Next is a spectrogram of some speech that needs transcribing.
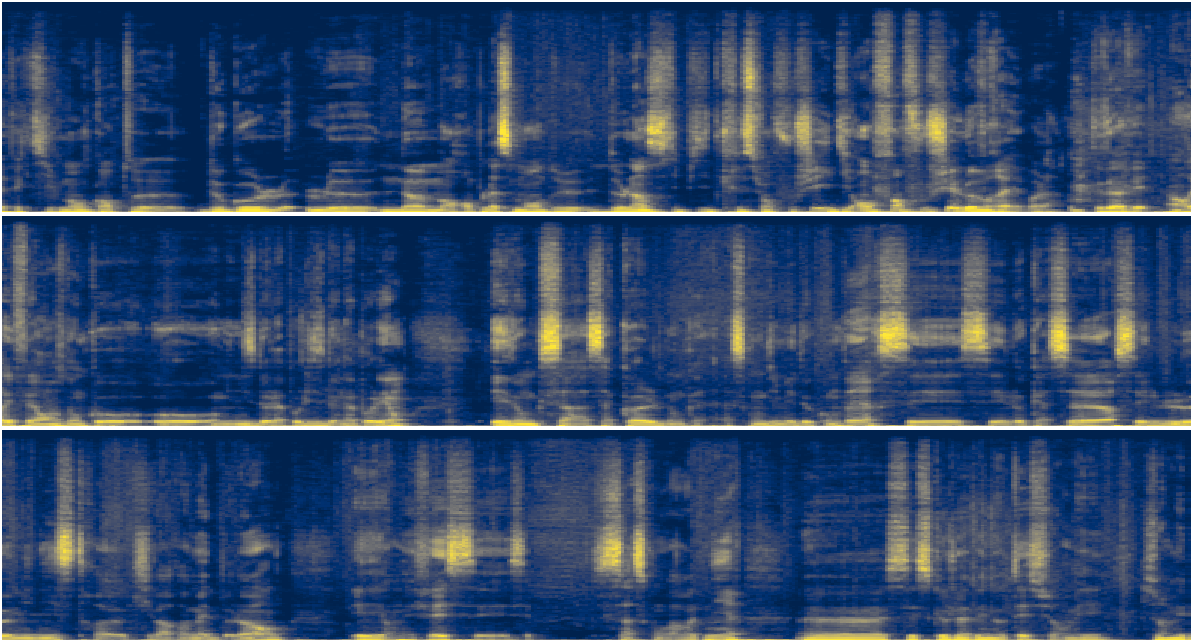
effectivement, quand De Gaulle le nomme en remplacement de, de l'insipide Christian Fouché, il dit enfin Fouché le vrai, voilà. Tout à fait, en référence donc au ministre de la police de Napoléon. Et donc ça, ça colle donc à ce qu'on dit mes deux compères, c'est le casseur, c'est le ministre euh, qui va remettre de l'ordre, et en effet c'est ça ce qu'on va retenir. Euh, c'est ce que j'avais noté sur mes, sur mes,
